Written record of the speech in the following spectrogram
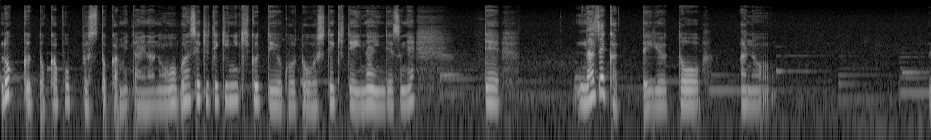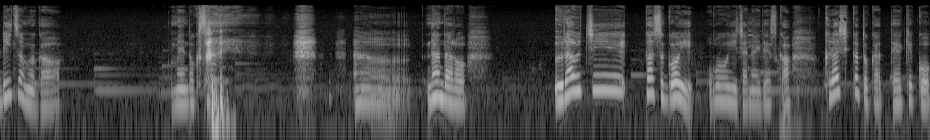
ロックとかポップスとかみたいなのを分析的に聞くっていうことをしてきていないんですね。でなぜかっていうとあのリズムがめんどくさいあなんだろう裏打ちがすごい多いじゃないですか。クラシックとかって結構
